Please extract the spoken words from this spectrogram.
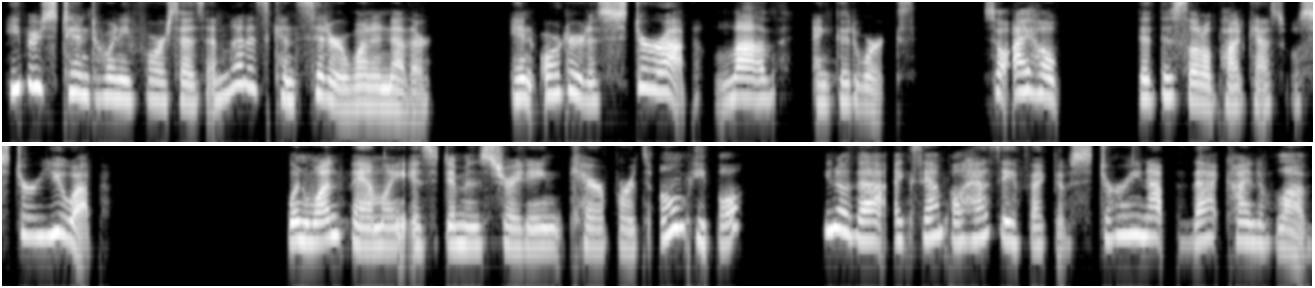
Hebrews 10:24 says, "And let us consider one another in order to stir up love and good works." So I hope that this little podcast will stir you up. When one family is demonstrating care for its own people, you know that example has the effect of stirring up that kind of love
